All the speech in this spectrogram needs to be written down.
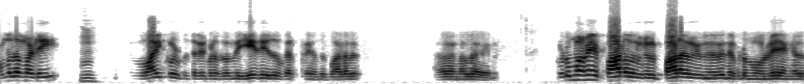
அமுதமழை வாய்க்கொழுப்பு திரைப்படத்துல வந்து ஏதேதோ கற்பனை வந்து பாடல். அது நல்லா குடும்பமே பாடல்கள் பாடல்கள் நிறைந்த குடும்பம் இல்லையா எங்கள்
